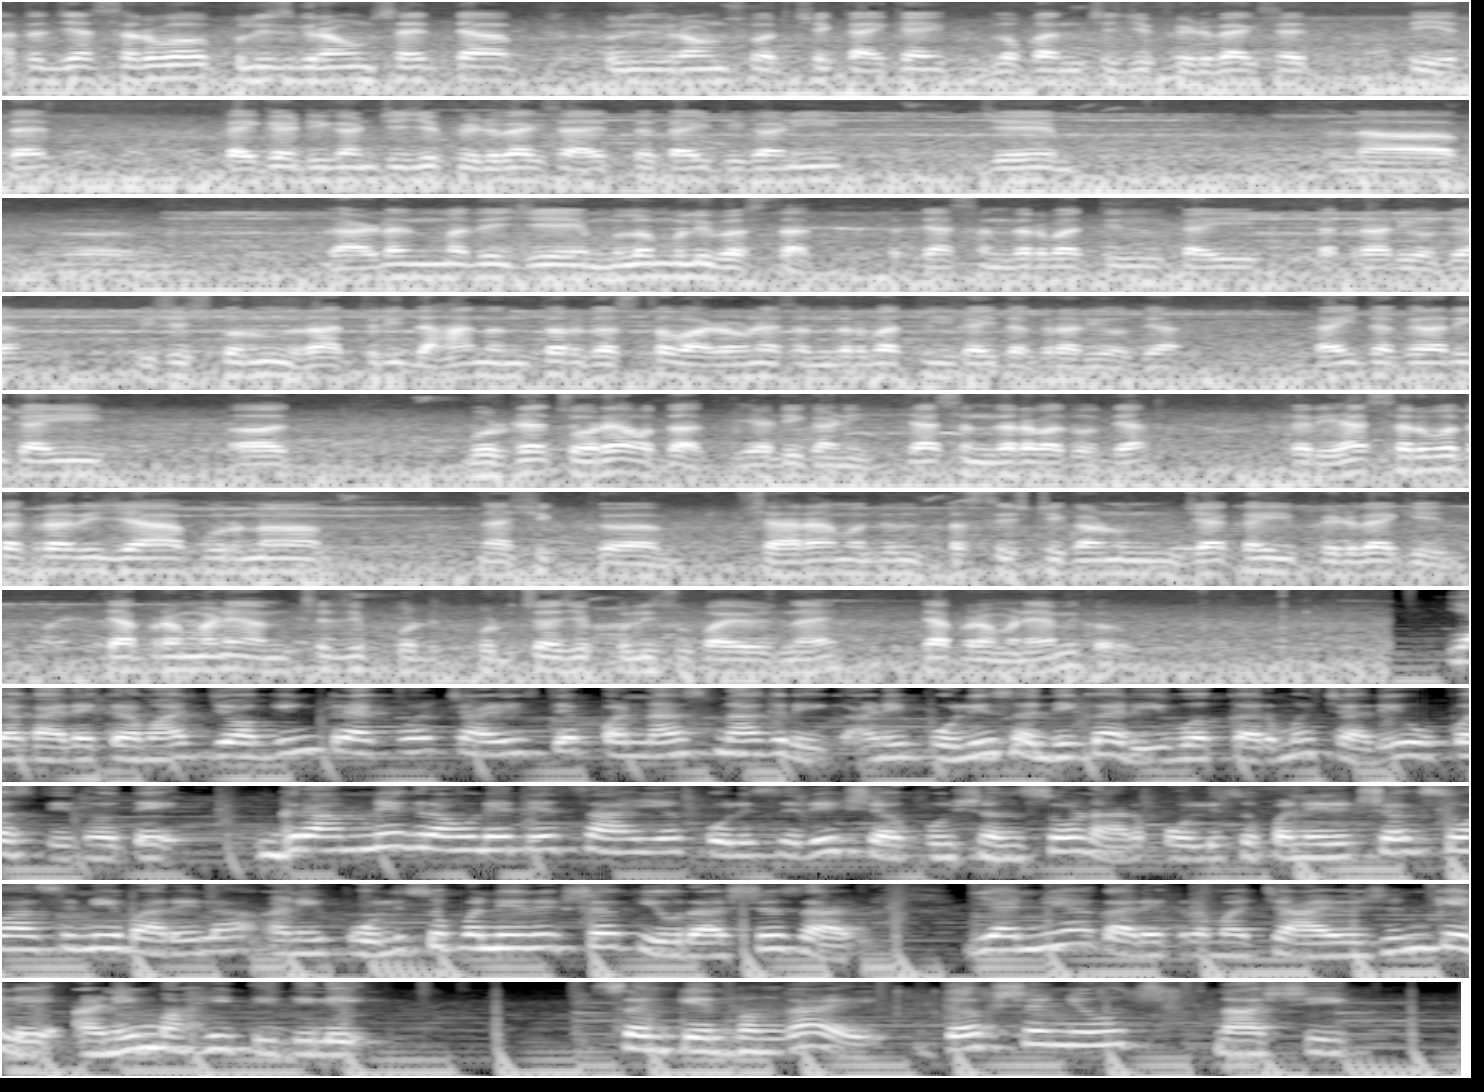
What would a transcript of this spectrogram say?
आता ज्या सर्व पोलीस ग्राउंड्स आहेत त्या पोलीस ग्राउंड्सवरचे काही काही लोकांचे जे फीडबॅक्स आहेत ते येत आहेत. काही काही ठिकाणचे जे फीडबॅक्स आहेत तर काही ठिकाणी जे न गार्डनमध्ये जे मुलं मुली बसतात तर त्या संदर्भातील काही तक्रारी होत्या. विशेष करून रात्री दहानंतर गस्त वाढवण्यासंदर्भातील काही तक्रारी होत्या. काही तक्रारी काही बोरट्या बुरट्या चोऱ्या होतात या ठिकाणी त्या संदर्भात होत्या. तर ह्या सर्व तक्रारी ज्या पूर्ण नाशिक शहरामधील पस्तीस ठिकाणून ज्या काही फीडबॅक येईल त्याप्रमाणे आमचं जे पुढ पुढचं जे पोलीस उपाययोजना आहे त्याप्रमाणे आम्ही करू. या कार्यक्रमात जॉगिंग ट्रॅकवर चाळीस ते पन्नास नागरिक आणि पोलीस अधिकारी व कर्मचारी उपस्थित होते. ग्रामने ग्राउंड येथे सहाय्यक पोलीस निरीक्षक भूषण सोनार पोलीस उपनिरीक्षक सुहासिनी बारेला आणि पोलीस उपनिरीक्षक युवराज शेसाळ यांनी या कार्यक्रमाचे आयोजन केले आणि माहिती दिली. संकेत भंगाळे दक्ष न्यूज नाशिक.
